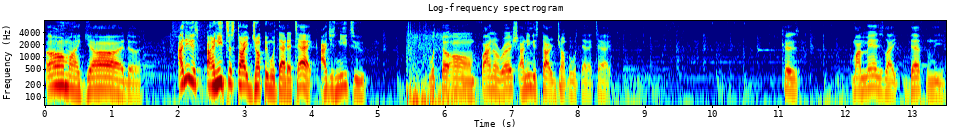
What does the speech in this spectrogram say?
Oh my god. I need to I need to start jumping with that attack. I just need to. With the um final rush, I need to start jumping with that attack. Cause my man is like definitely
